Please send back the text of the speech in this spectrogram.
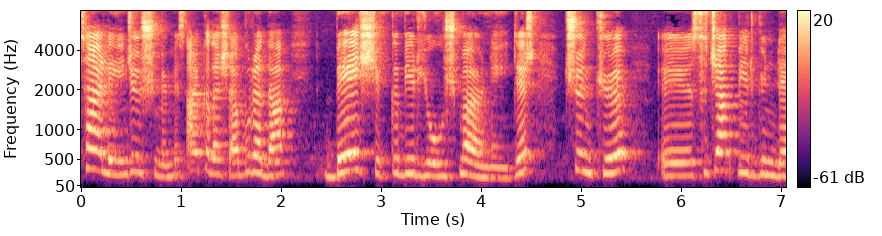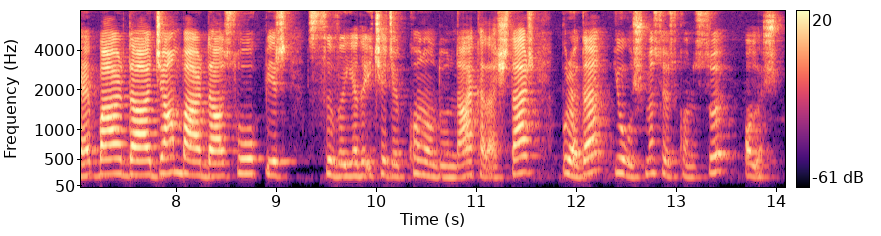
terleyince üşümemiz. Arkadaşlar burada B şıkkı bir yoğuşma örneğidir. Çünkü e, sıcak bir günde bardağa, cam bardağa soğuk bir sıvı ya da içecek konulduğunda arkadaşlar burada yoğuşma söz konusu olur.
